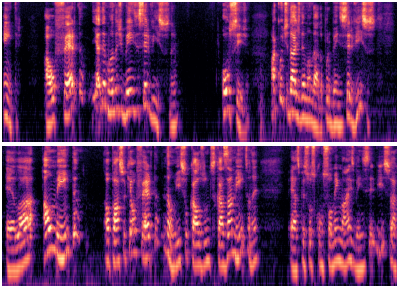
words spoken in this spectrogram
entre a oferta e a demanda de bens e serviços, né? Ou seja, a quantidade demandada por bens e serviços ela aumenta ao passo que a oferta, não. Isso causa um descasamento, né? É, as pessoas consomem mais bens e serviços, a,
